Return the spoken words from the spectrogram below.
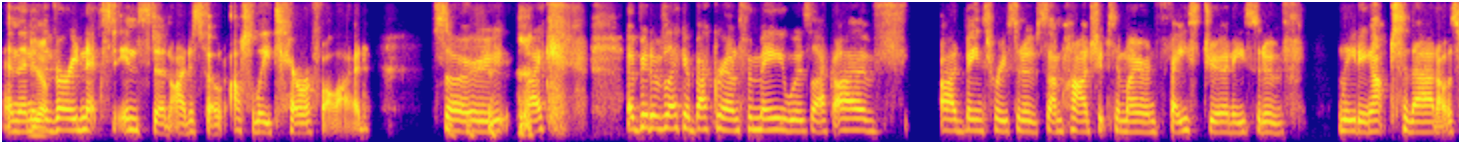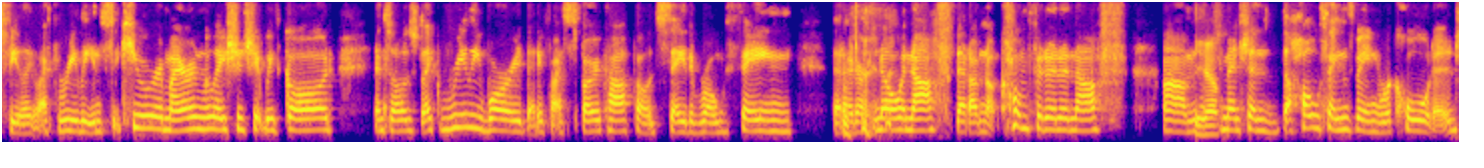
And then in the very next instant, I just felt utterly terrified. So, like, a bit of like a background for me was like I've I'd been through sort of some hardships in my own faith journey, sort of leading up to that. I was feeling like really insecure in my own relationship with God. And so I was like really worried that if I spoke up, I would say the wrong thing, that I don't know enough, that I'm not confident enough. Um, not to mention the whole thing's being recorded.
